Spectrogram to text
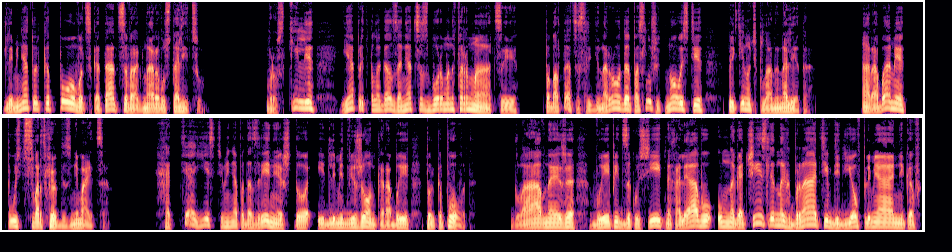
для меня только повод скататься в Рагнарову столицу. В Роскилле я предполагал заняться сбором информации, поболтаться среди народа, послушать новости, прикинуть планы на лето. А рабами пусть Свардхёгде занимается. Хотя есть у меня подозрение, что и для медвежонка рабы только повод. Главное же — выпить, закусить на халяву у многочисленных братьев-дедьев-племянников,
